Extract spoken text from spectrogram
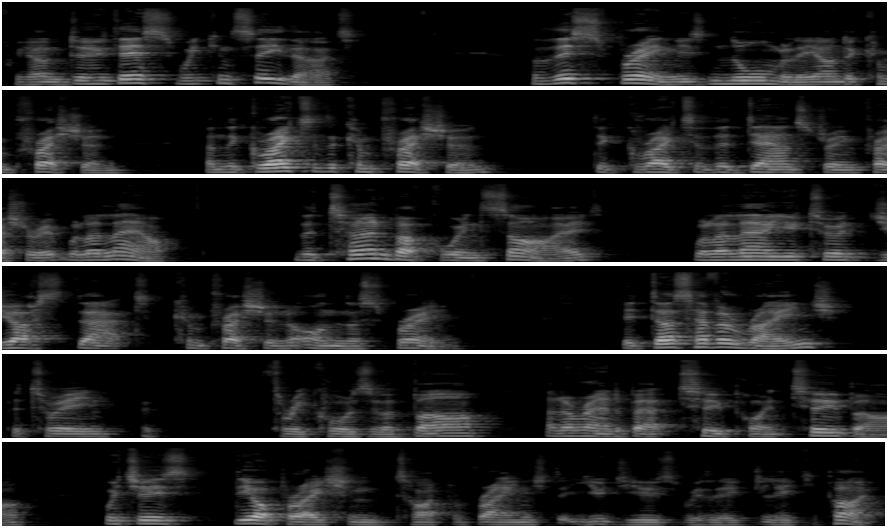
If we undo this, we can see that. Well, this spring is normally under compression and the greater the compression, the greater the downstream pressure it will allow. The turnbuckle inside will allow you to adjust that compression on the spring. It does have a range between three quarters of a bar and around about 2.2 bar, which is the operation type of range that you'd use with a leaky pipe.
